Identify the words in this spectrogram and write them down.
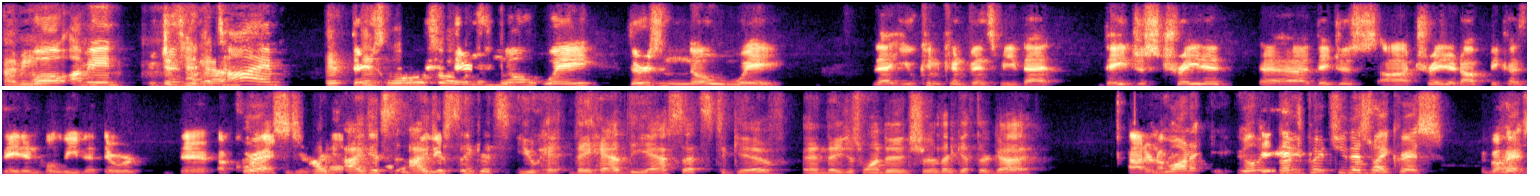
I mean, well, I mean, if you at the have, time, it, There's, it also, there's no way. There's no way that you can convince me that they just traded. Uh, they just uh, traded up because they didn't believe that there were there a quarterback. Chris. I, I just, I believe- just think it's you. Ha- they had the assets to give, and they just wanted to ensure they get their guy. I don't know. you want to let me, It- let me it- put you this way, Chris. Go ahead.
